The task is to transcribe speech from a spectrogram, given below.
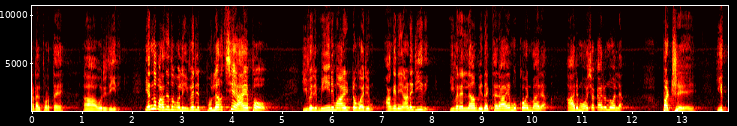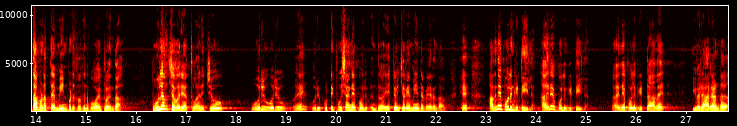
കടൽപ്പുറത്തെ ഒരു രീതി. എന്ന് പറഞ്ഞതുപോലെ ഇവർ പുലർച്ചെ ആയപ്പോൾ ഇവർ മീനുമായിട്ട് വരും. അങ്ങനെയാണ് രീതി. ഇവരെല്ലാം വിദഗ്ധരായ മുക്കോന്മാരാണ് ആരും മോശക്കാരൊന്നുമല്ല. പക്ഷേ ഇത്തവണത്തെ മീൻപിടുത്തത്തിന് പോയപ്പോൾ എന്താ? പുലർച്ചെ വരെ അധ്വാനിച്ചു. ഒരു ഒരു ഏ ഒരു കുട്ടിപ്പൂശാനെ പോലും. എന്തുവാ ഏറ്റവും ചെറിയ മീനിന്റെ പേരെന്താവും ഏ അതിനെ പോലും കിട്ടിയില്ല. അതിനെ പോലും കിട്ടിയില്ല. അതിനെ പോലും കിട്ടാതെ ഇവരാരാണ്ട്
